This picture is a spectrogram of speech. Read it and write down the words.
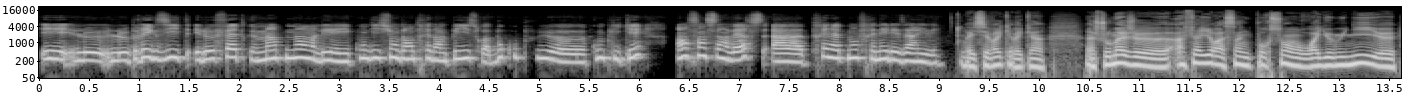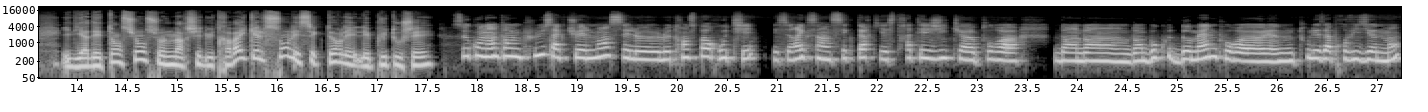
Et le, Brexit et le fait que maintenant les conditions d'entrée dans le pays soient beaucoup plus euh, compliquées en sens inverse, a très nettement freiné les arrivées. Oui, c'est vrai qu'avec un, chômage inférieur à 5% au Royaume-Uni, il y a des tensions sur le marché du travail. Quels sont les secteurs les plus touchés? Ce qu'on entend le plus actuellement, c'est le, transport routier. Et c'est vrai que c'est un secteur qui est stratégique euh, pour, euh, dans, beaucoup de domaines pour euh, tous les approvisionnements.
